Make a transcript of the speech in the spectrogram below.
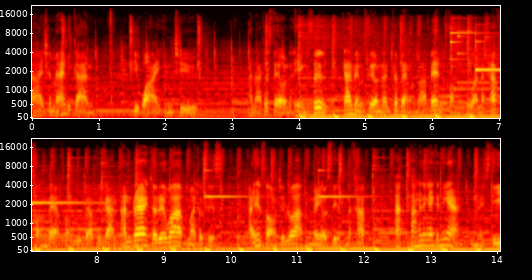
ได้ใช่ไหมมีการ divide into another cell นั่นเอง ซึ่งการแบ่งเซลล์นั้นจะแบ่งออกมาเป็น 2 ตัวนะครับ 2 แบบ 2 รูปแบบด้วยกัน อันแรกจะเรียกว่า mitosis อันที่ 2 จะเรียกว่า meiosis นะครับ อะต่างกันยังไงกันเนี่ย ดูหน่อยสิ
